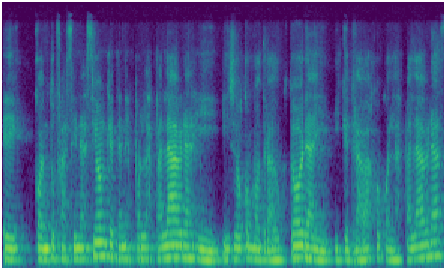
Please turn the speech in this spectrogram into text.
eh, con tu fascinación que tenés por las palabras y, yo como traductora y, y, que trabajo con las palabras,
